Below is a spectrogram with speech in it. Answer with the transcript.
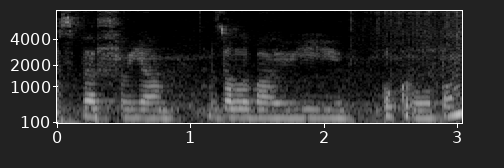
спершу я заливаю її окропом.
